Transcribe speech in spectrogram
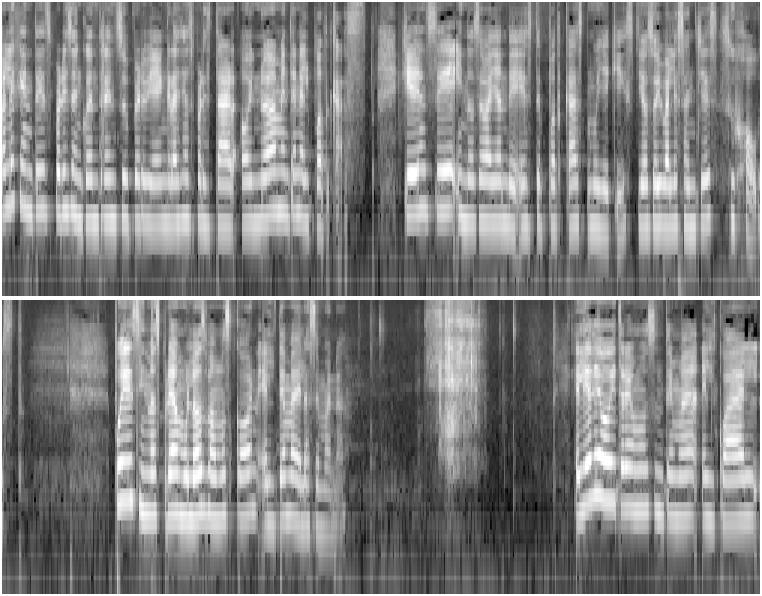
Hola gente, espero que se encuentren súper bien. Gracias por estar hoy nuevamente en el podcast. Quédense y no se vayan de este podcast Muy X. Yo soy Vale Sánchez, su host. Pues sin más preámbulos, vamos con el tema de la semana. El día de hoy traemos un tema el cual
